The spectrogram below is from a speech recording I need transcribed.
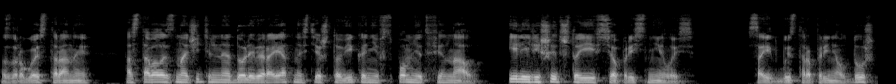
С другой стороны, Оставалась значительная доля вероятности, что Вика не вспомнит финал или решит, что ей все приснилось. Саид быстро принял душ,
